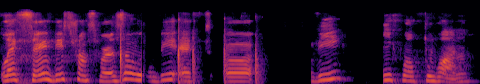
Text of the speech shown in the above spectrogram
Let's say this transversal will be at uh, V equal to one.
